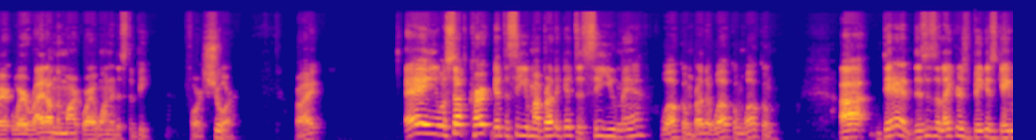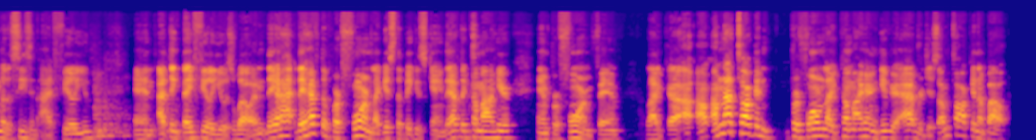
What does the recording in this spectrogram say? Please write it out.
we're, we're right on the mark where I wanted us to be for sure. Right. Hey, what's up, Kurt? Good to see you, my brother. Good to see you, man. Welcome, brother. Welcome, welcome. Uh, Dan, this is the Lakers' biggest game of the season. I feel you, and I think they feel you as well. And they ha- they have to perform like it's the biggest game. They have to come out here and perform, fam. Like uh, I- I'm not talking perform like come out here and give your averages. I'm talking about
